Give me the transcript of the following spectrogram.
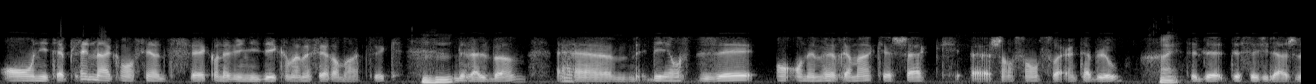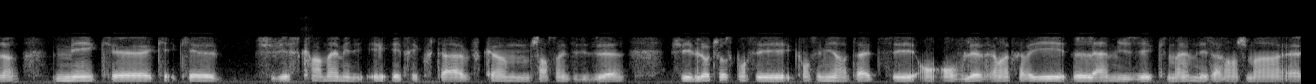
on était pleinement conscient du fait qu'on avait une idée quand même assez romantique mm-hmm. de l'album. Euh, et on se disait, on, aimerait vraiment que chaque euh, chanson soit un tableau de, de ce village-là, mais que, que, que quand même être écoutable comme chanson individuelle. Puis l'autre chose qu'on s'est qu'on s'est mis en tête, c'est on, on, voulait vraiment travailler la musique, même les arrangements. Euh,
